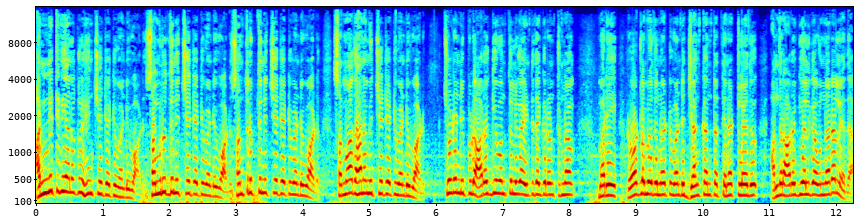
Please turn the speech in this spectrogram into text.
అన్నిటినీ అనుగ్రహించేటటువంటి వాడు సమృద్ధినిచ్చేటటువంటి వాడు సంతృప్తినిచ్చేటటువంటి వాడు సమాధానం ఇచ్చేటటువంటి వాడు. చూడండి ఇప్పుడు ఆరోగ్యవంతులుగా ఇంటి దగ్గర ఉంటున్నాం. మరి రోడ్ల మీద ఉన్నటువంటి జంక్ అంతా తినట్లేదు. అందరూ ఆరోగ్యాలుగా ఉన్నారా లేదా?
